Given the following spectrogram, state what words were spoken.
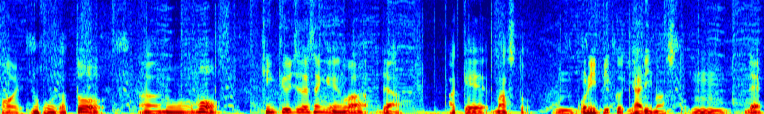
はい。画の方だとあのもう緊急事態宣言はじゃあ開けますとうん。オリンピックやりますと。うん。で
